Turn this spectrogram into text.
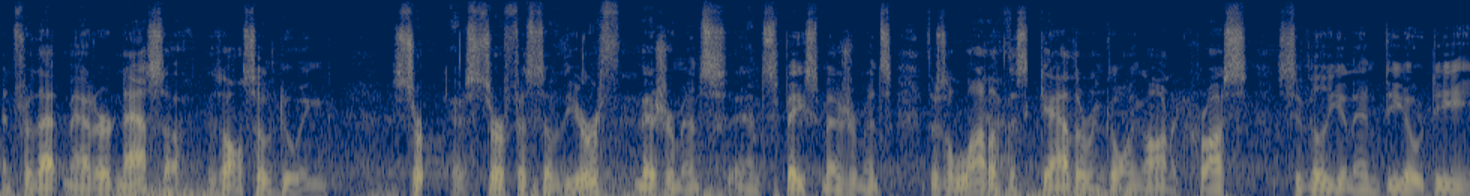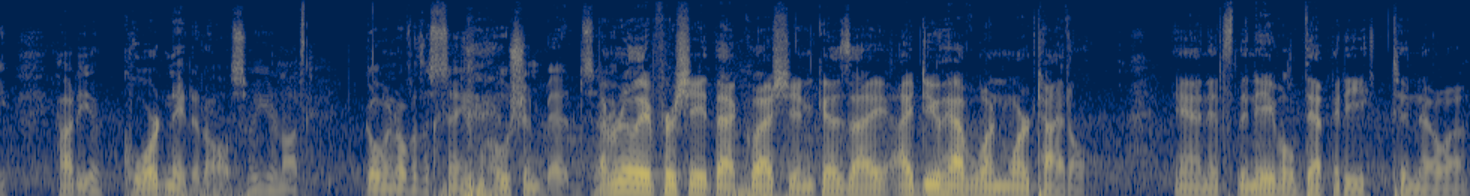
and for that matter, NASA is also doing sur- uh, surface of the Earth measurements and space measurements. There's a lot yeah. of this gathering going on across civilian and DoD. How do you coordinate it all so you're not going over the same ocean bed? I really appreciate that question because I, I do have one more title, and it's the Naval Deputy to NOAA.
